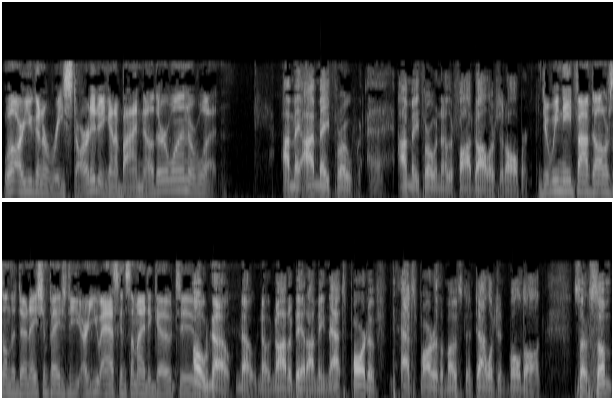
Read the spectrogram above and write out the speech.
Well, are you going to restart it? Are you going to buy another one or what? I may I may throw I may throw another five dollars at Auburn. Do we need five dollars on the donation page? Do you are you asking somebody to go to? Oh no, no, no, not a bit. I mean that's part of that's part of the most intelligent bulldog. So some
